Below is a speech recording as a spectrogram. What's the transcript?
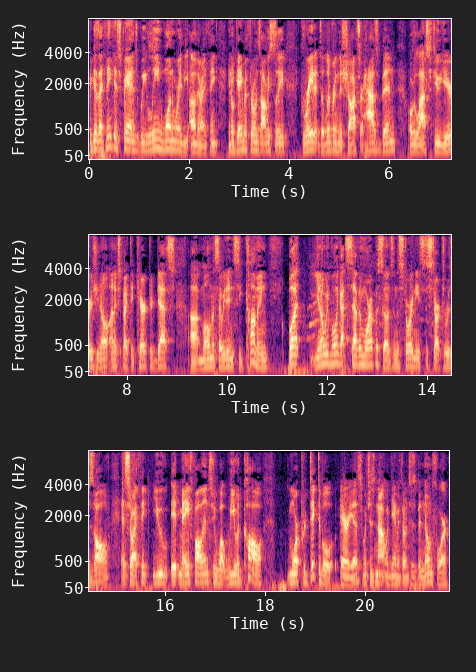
Because I think as fans, we lean one way or the other. I think, you know, Game of Thrones obviously great at delivering the shocks or has been over the last few years, you know, unexpected character deaths, uh, moments that we didn't see coming. But you know we've only got seven more episodes, and the story needs to start to resolve. And so I think you it may fall into what we would call more predictable areas, which is not what Game of Thrones has been known for.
